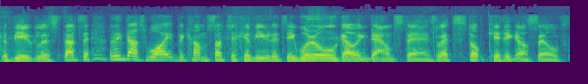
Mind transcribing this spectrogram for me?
the Buglers. That's it. I think that's why it becomes such a community. We're all going downstairs. Let's stop kidding ourselves.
